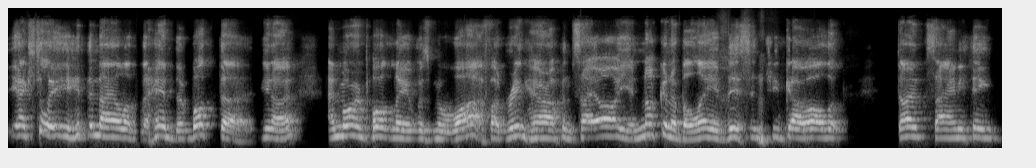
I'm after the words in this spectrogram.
You actually, you hit the nail on the head. That what the you know, and more importantly, it was my wife. I'd ring her up and say, "Oh, you're not going to believe this," and she'd go, "Oh, look, don't say anything."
